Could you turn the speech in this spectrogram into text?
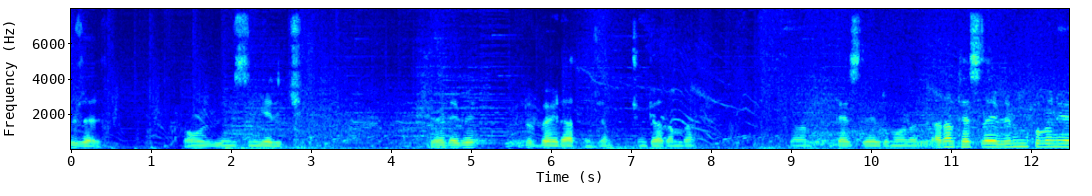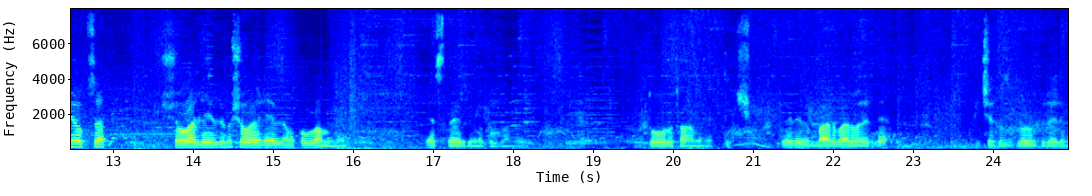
Güzel. Domuz birincisini yedik. Şöyle bir dur böyle atmayacağım. Çünkü adamda şu an Tesla evrimi olabilir. Adam Tesla evrimi mi kullanıyor yoksa şövalye evrimi şövalye evrimi kullanmıyor. Tesla evrimi kullanıyor. Doğru tahmin ettik. Şöyle bir barbar var elle. Piçi hızlı öldürelim.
